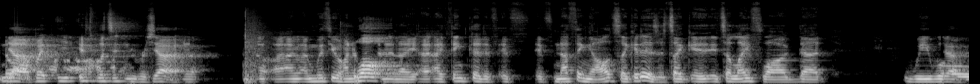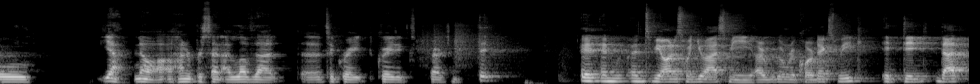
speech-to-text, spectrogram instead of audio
no, yeah, but if, what's it? Yeah. yeah. No, I'm with you 100. Well, and I I think that if if if nothing else, like it is, it's like it's a life log that we will. Yeah, yeah no, 100. percent I love that. Uh, it's a great great expression. It, and, and, and to be honest, when you asked me, "Are we going to record next week?" It did that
